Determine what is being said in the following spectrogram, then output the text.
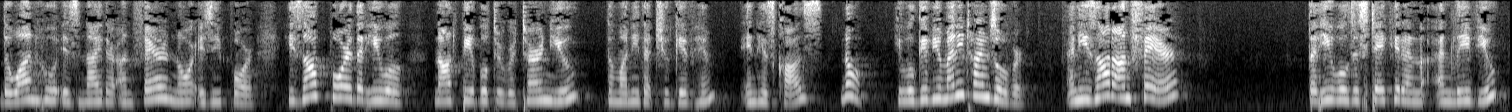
The one who is neither unfair nor is he poor. He's not poor that he will not be able to return you the money that you give him in his cause. No. He will give you many times over. And he's not unfair that he will just take it and, and leave you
